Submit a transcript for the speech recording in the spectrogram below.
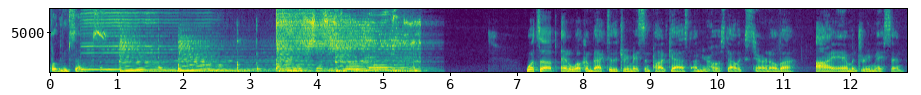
build themselves. What's up, and welcome back to the Dream Mason podcast. I'm your host, Alex Terranova. I am a Dream Mason,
